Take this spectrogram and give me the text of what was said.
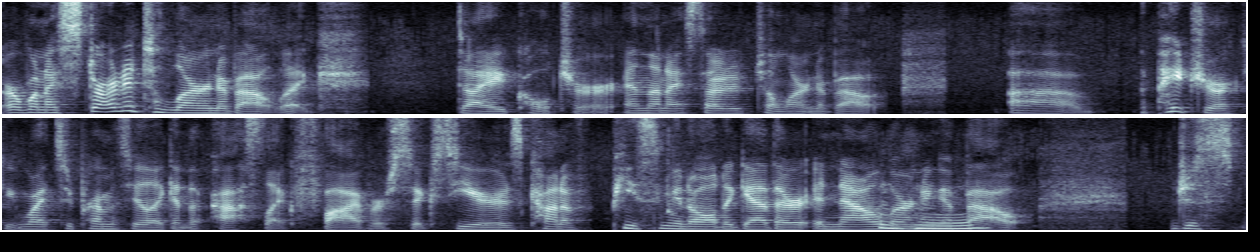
or when I started to learn about like diet culture, and then I started to learn about uh, the patriarchy, white supremacy, like in the past like five or six years, kind of piecing it all together, and now mm-hmm. learning about just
